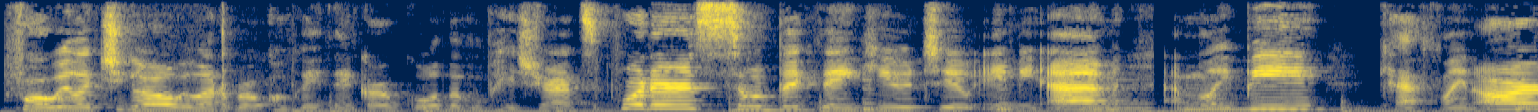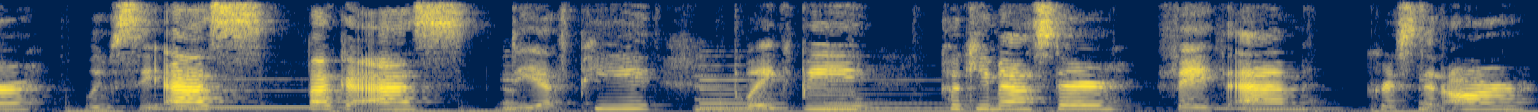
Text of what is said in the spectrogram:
Before we let you go, we want to real quickly thank our gold level Patreon supporters. So a big thank you to Amy M, Emily B, Kathleen R, Lucy S, Becca S, DFP, Blake B, Cookie Master, Faith M, Kristen R,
